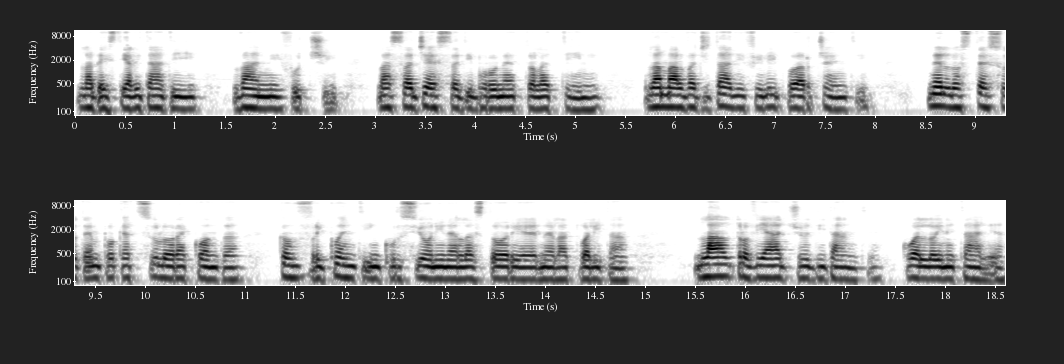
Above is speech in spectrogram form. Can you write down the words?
la bestialità di Vanni Fucci, la saggezza di Brunetto Latini, la malvagità di Filippo Argenti. Nello stesso tempo Cazzulo racconta, con frequenti incursioni nella storia e nell'attualità, l'altro viaggio di Dante, quello in Italia.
